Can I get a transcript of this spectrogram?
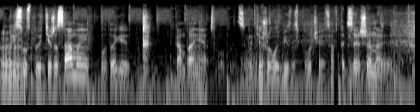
Мгм. присутствуют те же самые, в итоге компания схлопывается. Тяжелый бизнес получается, автобизнес. Совершенно верно. да.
